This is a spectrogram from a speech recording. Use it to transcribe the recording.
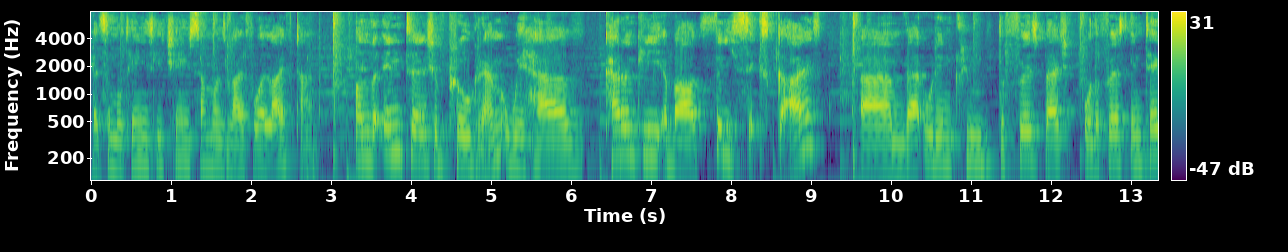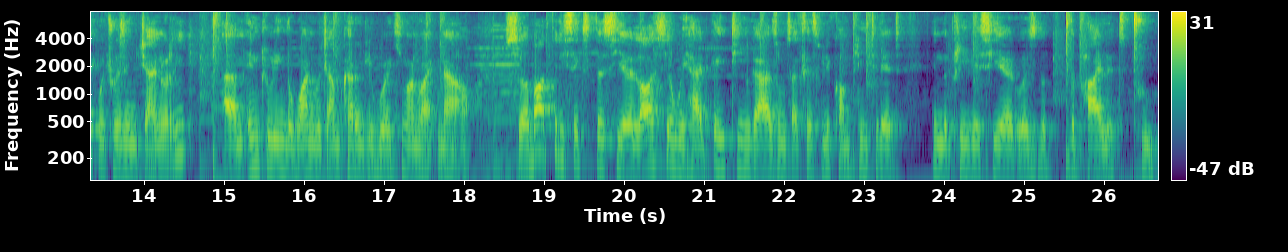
but simultaneously change someone's life for a lifetime. On the internship program, we have currently about 36 guys. Um, that would include the first batch or the first intake, which was in January, um, including the one which I'm currently working on right now. So, about 36 this year. Last year, we had 18 guys who successfully completed it in the previous year it was the, the pilot 2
